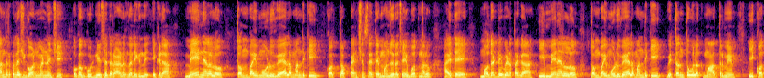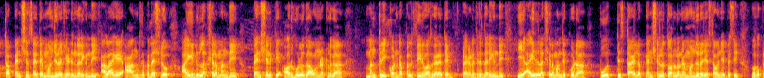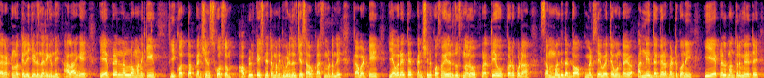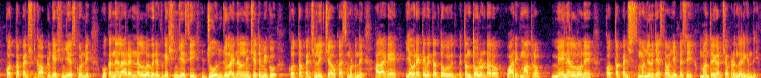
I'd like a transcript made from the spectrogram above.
Andhra Pradesh government నుంచి ఒక good news అయితే రావడం జరిగింది. ఇక్కడ మే నెలలో తొంభై మూడు వేల మందికి కొత్త పెన్షన్స్ అయితే మంజూరు చేయబోతున్నారు. అయితే మొదటి విడతగా ఈ మే నెలలో తొంభై మూడు వేల మందికి వితంతువులకు మాత్రమే ఈ కొత్త పెన్షన్స్ అయితే మంజూరు చేయడం జరిగింది. అలాగే ఆంధ్రప్రదేశ్లో ఐదు లక్షల మంది పెన్షన్కి అర్హులుగా ఉన్నట్లుగా మంత్రి కొండపల్లి శ్రీనివాస్ గారు అయితే ప్రకటించడం జరిగింది. ఈ ఐదు లక్షల మందికి కూడా పూర్తి స్థాయిలో పెన్షన్లు త్వరలోనే మంజూరు చేస్తామని చెప్పేసి ఒక ప్రకటనలో తెలియజేయడం జరిగింది. అలాగే ఏప్రిల్ నెలలో మనకి ఈ కొత్త పెన్షన్స్ కోసం అప్లికేషన్ అయితే మనకి విడుదల చేసే అవకాశం ఉంటుంది. కాబట్టి ఎవరైతే పెన్షన్ కోసం ఎదురు చూస్తున్నారో ప్రతి ఒక్కరు కూడా సంబంధిత డాక్యుమెంట్స్ ఏవైతే ఉంటాయో అన్నీ దగ్గర పెట్టుకొని ఈ ఏప్రిల్ మంత్లో మీరైతే కొత్త పెన్షన్కి అప్లికేషన్ చేసుకోండి. ఒక నెల రెండు నెలల్లో వెరిఫికేషన్ చేసి జూన్ జూలై నెల నుంచి అయితే మీకు కొత్త పెన్షన్లు ఇచ్చే అవకాశం ఉంటుంది. అలాగే ఎవరైతే వితంతు వితంతువులు ఉంటారో వారికి మాత్రం మే నెలలోనే కొత్త పెన్షన్స్ మంజూరు చేస్తామని చెప్పేసి మంత్రి గారు చెప్పడం జరిగింది.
